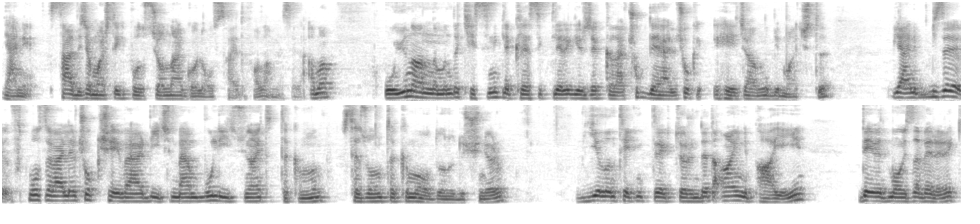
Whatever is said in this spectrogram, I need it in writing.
Yani sadece maçtaki pozisyonlar gol olsaydı falan mesela. Ama oyun anlamında kesinlikle klasiklere girecek kadar çok değerli, çok heyecanlı bir maçtı. Yani bize futbol severleri çok şey verdiği için ben bu Leeds United takımının sezonun takımı olduğunu düşünüyorum. Yılın teknik direktöründe de aynı payeyi David Moyes'a vererek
